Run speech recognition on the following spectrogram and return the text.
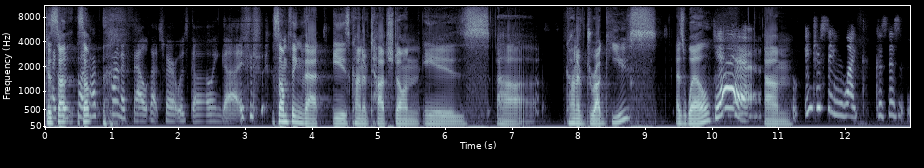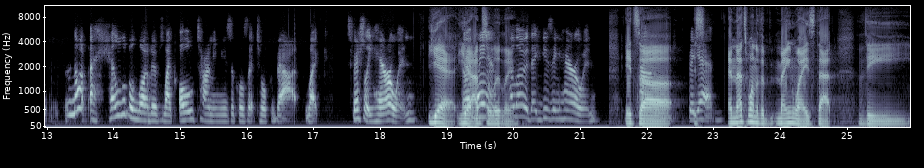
because I some some I kind of felt that's where it was going, guys. something that is kind of touched on is uh, kind of drug use as well. Yeah, Um, interesting. Like, because there's not a hell of a lot of like old timey musicals that talk about like, especially heroin. yeah, yeah, like, "Man, absolutely. Hello, they're using heroin. It's Um, uh, but it's- yeah, and that's one of the main ways that the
